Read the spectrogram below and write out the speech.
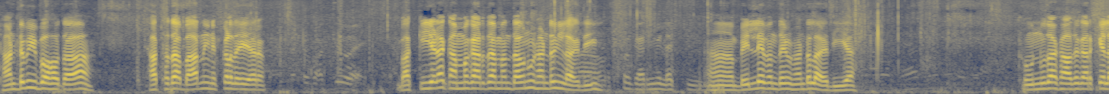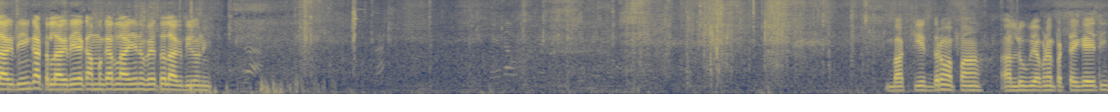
ਠੰਡ ਵੀ ਬਹੁਤ ਆ। ਹੱਥ ਦਾ ਬਾਹਰ ਨਹੀਂ ਨਿਕਲਦੇ ਯਾਰ। ਬਾਕੀ ਜਿਹੜਾ ਕੰਮ ਕਰਦਾ ਬੰਦਾ ਉਹਨੂੰ ਠੰਡ ਨਹੀਂ ਲੱਗਦੀ। ਹਾਂ ਬੇਲੇ ਬੰਦੇ ਨੂੰ ਠੰਡ ਲੱਗਦੀ ਆ। ਤੁਹਾਨੂੰ ਤਾਂ ਖਾਸ ਕਰਕੇ ਲੱਗਦੀ ਨਹੀਂ ਘੱਟ ਲੱਗਦੀ ਆ ਕੰਮ ਕਰਨ ਲੱਗ ਜਾਂਦੇ ਫਿਰ ਤਾਂ ਲੱਗਦੀ ਓ ਨਹੀਂ ਬਾਕੀ ਇਧਰੋਂ ਆਪਾਂ ਆਲੂ ਵੀ ਆਪਣੇ ਪੱਟੇ ਗਏ ਸੀ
